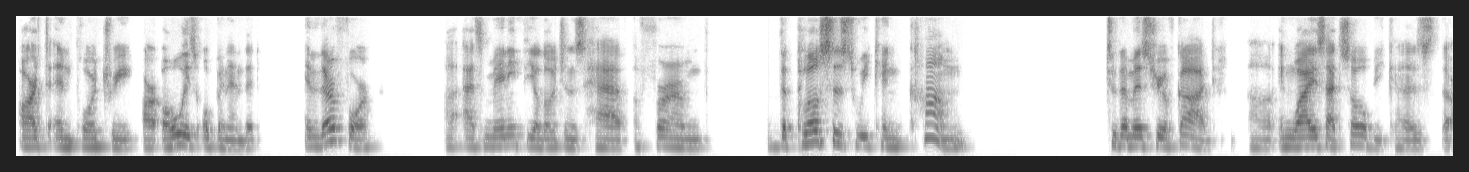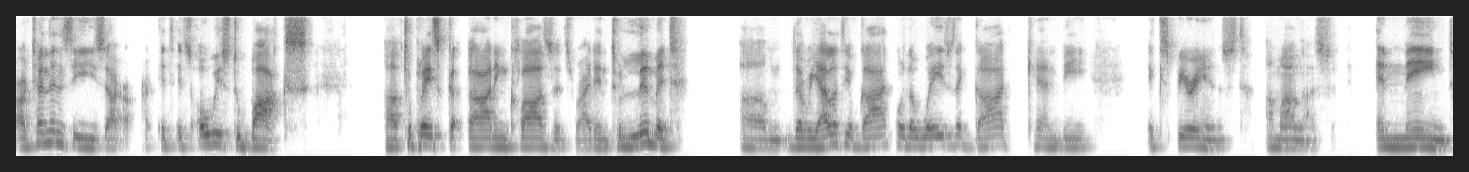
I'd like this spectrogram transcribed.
art and poetry are always open ended. And therefore, uh, as many theologians have affirmed, the closest we can come to the mystery of God. Uh, and why is that so? Because our tendencies are, it's, it's always to box uh, to place God in closets, right? And to limit um, the reality of God or the ways that God can be experienced among us and named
